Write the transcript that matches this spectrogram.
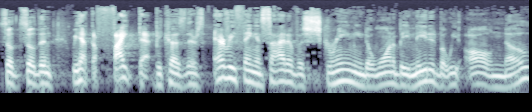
So, so then we have to fight that because there's everything inside of us screaming to want to be needed, but we all know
